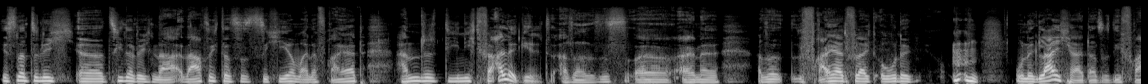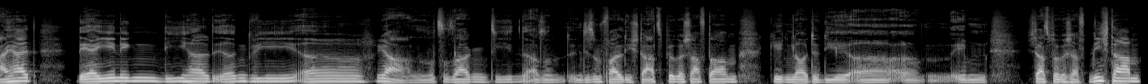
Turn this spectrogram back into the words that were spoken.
ist natürlich, äh, zieht natürlich na, nach sich, dass es sich hier um eine Freiheit handelt, die nicht für alle gilt. Also es ist äh, eine, also Freiheit vielleicht ohne, ohne Gleichheit. Also die Freiheit, derjenigen, die halt irgendwie, äh, ja, sozusagen die, also in diesem Fall die Staatsbürgerschaft haben, gegen Leute, die äh, äh eben die Staatsbürgerschaft nicht haben.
